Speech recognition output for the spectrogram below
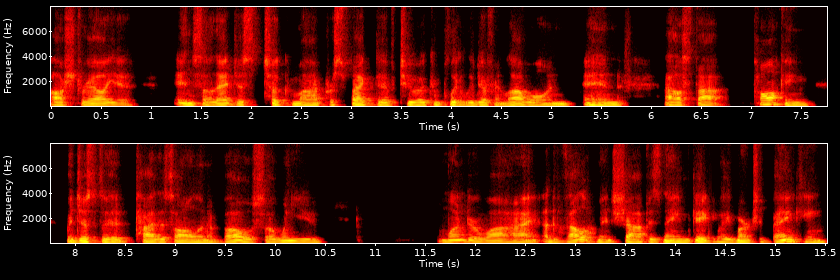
Australia. And so that just took my perspective to a completely different level. And and I'll stop talking, but just to tie this all in a bow. So when you wonder why a development shop is named Gateway Merchant Banking,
